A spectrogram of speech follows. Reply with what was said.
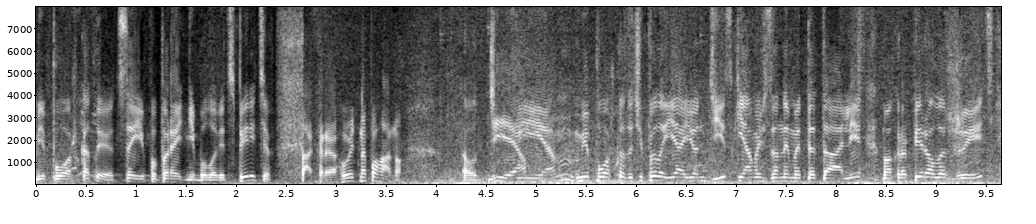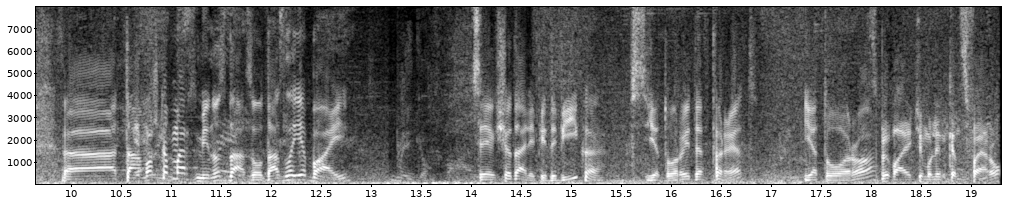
Міпошка, ти це і попередній було від спірітів. Так, реагують непогано. От Дієм. Міпошко зачепили, я Йон Діск, Ямич за ними йде далі. Макропіра лежить. Е, там Міпошка вмер. мінус Дазл. Дазла є бай. Це якщо далі піде бійка, Яторо йде вперед. Яторо. Збивають йому Лінкенсферу.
